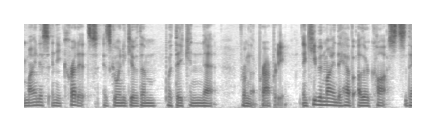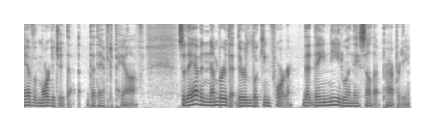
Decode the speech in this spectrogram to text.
minus any credits is going to give them what they can net from that property. And keep in mind, they have other costs. They have a mortgage that, that they have to pay off. So they have a number that they're looking for that they need when they sell that property.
